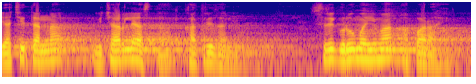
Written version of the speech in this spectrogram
याची त्यांना विचारले असता खात्री झाली. श्री गुरुमहिमा अपार आहे.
